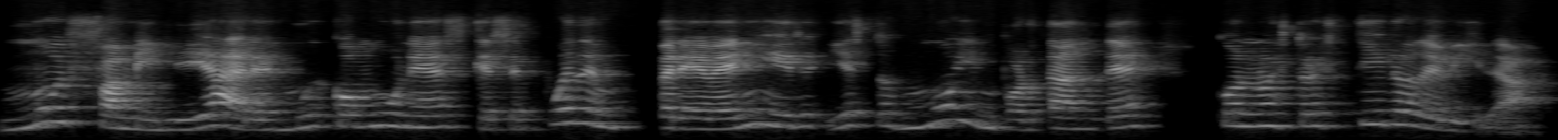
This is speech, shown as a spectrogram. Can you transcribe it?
muy familiares, muy comunes, que se pueden prevenir, y esto es muy importante, con nuestro estilo de vida.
